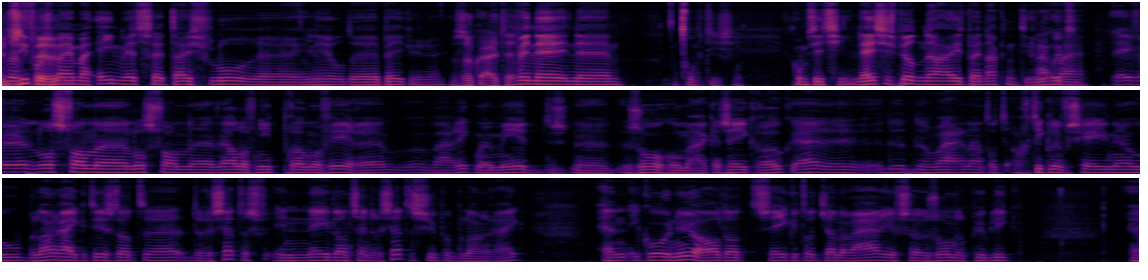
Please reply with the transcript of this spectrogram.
principe- volgens mij maar één wedstrijd thuis verloren eh, in Ja. heel de beker. Dat was ook uit, hè? Of in de, in de competitie. competitie. Nee, ze speelden nou uit bij NAC natuurlijk. Maar goed, Maar, Even los van, eh, los van eh, wel of niet promoveren, waar ik me meer eh, zorgen om maak, en zeker ook, hè, d- er waren een aantal artikelen verschenen, hoe belangrijk het is dat eh, de recettes, in Nederland zijn de recettes super belangrijk. En ik hoor nu al dat zeker tot januari of zo zonder publiek eh,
